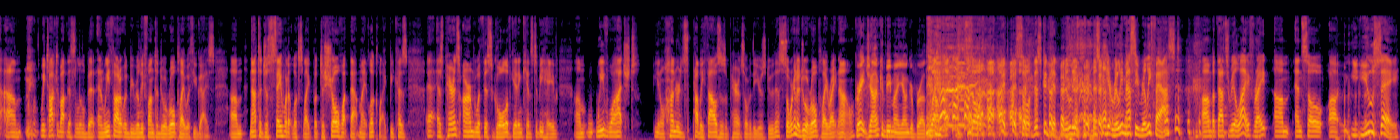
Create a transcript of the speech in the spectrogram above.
Um, we talked about this a little bit, and we thought it would be really fun to do a role play with you guys. Um, not to just say what it looks like, but to show what that might look like. Because uh, as parents armed with this goal of getting kids to behave, um, we've watched you know hundreds, probably thousands of parents over the years do this. So we're going to do a role play right now. Great, John can be my younger brother. Well, so so this could get really this could get really messy really fast, um, but that's real life, right? Um, and so uh, you say,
